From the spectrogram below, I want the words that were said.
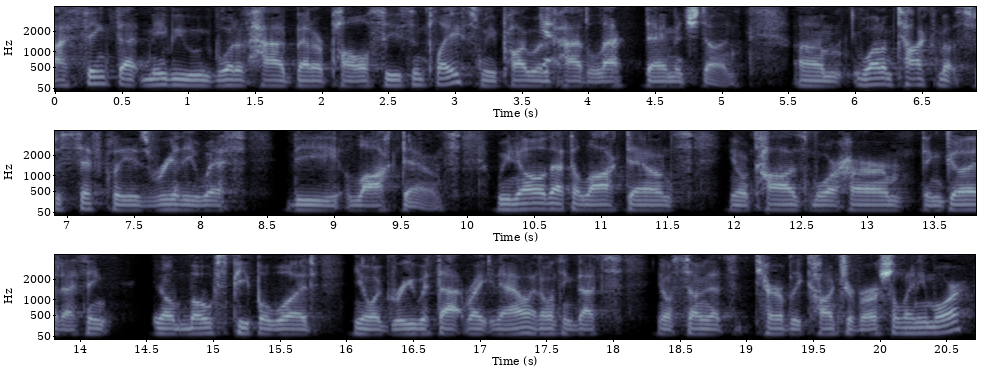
I think that maybe we would have had better policies in place. And we probably would yeah. have had less damage done. Um, what I'm talking about specifically is really with the lockdowns. We know that the lockdowns, you know, cause more harm than good. I think you know most people would you know agree with that right now. I don't think that's you know something that's terribly controversial anymore.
